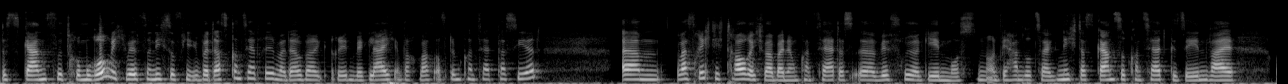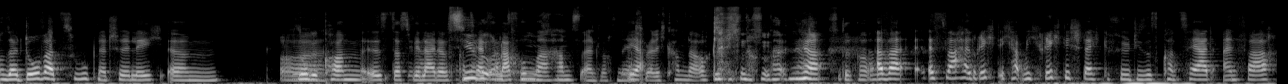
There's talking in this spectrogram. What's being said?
das Ganze drumherum. Ich will jetzt noch nicht so viel über das Konzert reden, weil darüber reden wir gleich, einfach was auf dem Konzert passiert. Ähm, was richtig traurig war bei dem Konzert, dass äh, wir früher gehen mussten und wir haben sozusagen nicht das ganze Konzert gesehen, weil unser dover Zug natürlich ähm, oh. so gekommen ist, dass ja. wir leider das Züge Konzert verlassen und Kummer haben es einfach nicht, ja. weil ich komme da auch gleich nochmal ja. drauf. Aber es war halt richtig, ich habe mich richtig schlecht gefühlt, dieses Konzert einfach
